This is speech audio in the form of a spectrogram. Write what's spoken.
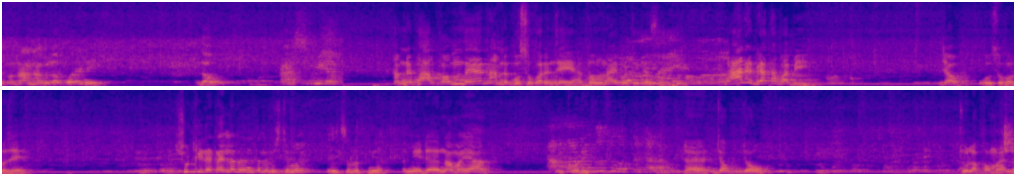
এখন রান্নাগুলো করে নি দাও। আপনি ফাল কম দেন, আপনি গুছো করেন যাইয়া দৌড় নাইব ঠিক আছে। আরে, ব্যথা পাবি। যাও, গোসো করো যে। সুটকিটা টাইলা দেন তাহলে বৃষ্টি মা এই চুলত নিয়ে, আমি এটা নামাইয়া করি? হ্যাঁ যাও যাও। চুলা কমাইল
